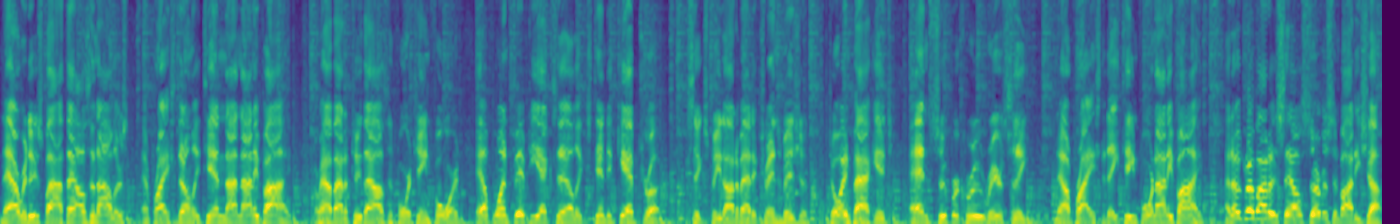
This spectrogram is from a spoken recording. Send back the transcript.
Now reduced by $1,000 and priced at only 10,995. Or how about a 2014 Ford F 150 XL extended cab truck, 6 speed automatic transmission, towing package, and Super Crew rear seat. Now priced at 18,495 at Oak Grove Auto Sales Service and Body Shop,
